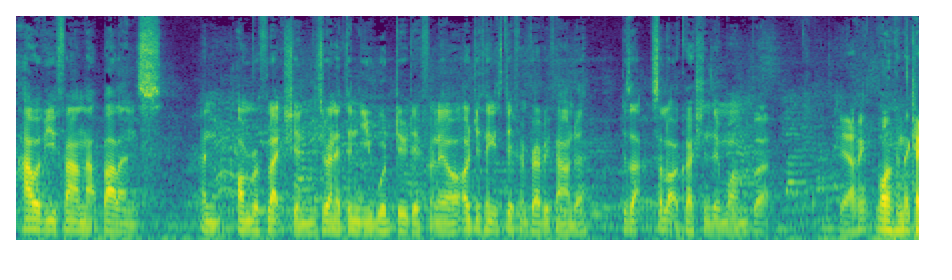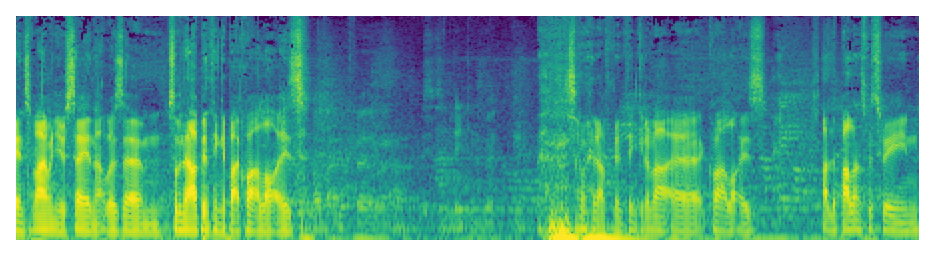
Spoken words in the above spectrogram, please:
how have you found that balance? And on reflection, is there anything you would do differently, or, or do you think it's different for every founder? Because that's a lot of questions in one, but Yeah, I think one thing that came to mind when you were saying that was um, something that I've been thinking about quite a lot is something I've been thinking about uh, quite a lot is like the balance between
